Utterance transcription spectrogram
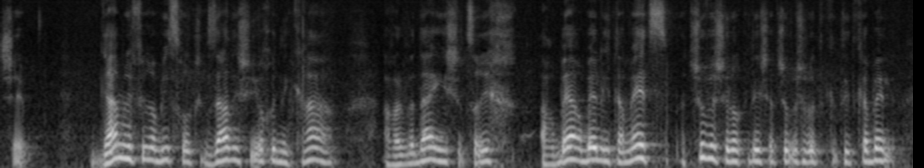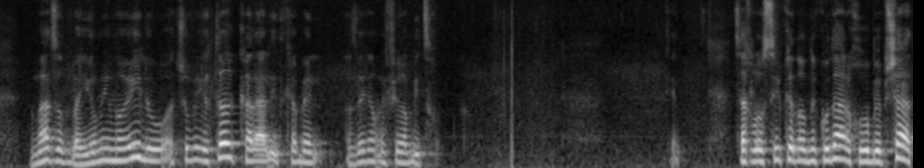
שגם לפי רבי יצחק גזר דין של יוחיד נקרא, אבל ודאי שצריך הרבה הרבה להתאמץ בתשובה שלו כדי שהתשובה שלו תתקבל. לעומת זאת, ביומים הואילו, התשובה יותר קלה להתקבל. אז זה גם לפי רבי יצחק. כן. צריך להוסיף כאן עוד נקודה, לכאורה בפשט.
